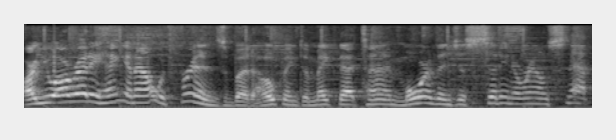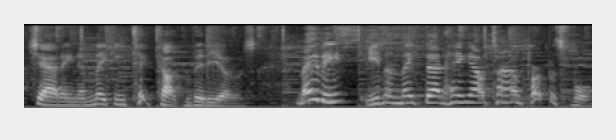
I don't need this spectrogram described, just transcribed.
Are you already hanging out with friends but hoping to make that time more than just sitting around Snapchatting and making TikTok videos? Maybe even make that hangout time purposeful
